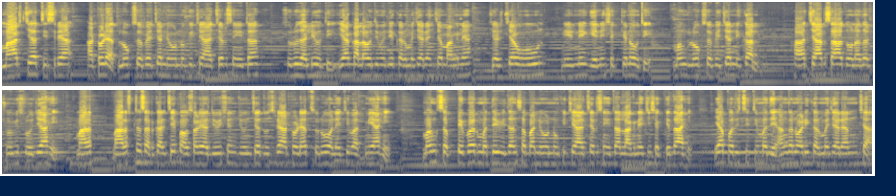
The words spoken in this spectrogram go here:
मार्चच्या तिसऱ्या आठवड्यात लोकसभेच्या निवडणुकीची आचारसंहिता सुरू झाली होती. या कालावधीमध्ये कर्मचाऱ्यांच्या मागण्या चर्चा होऊन निर्णय घेणे शक्य नव्हते. मग लोकसभेचा निकाल. हा चार सहा दोन हजार चोवीस रोजी आहे. महाराष्ट्र सरकारचे पावसाळी अधिवेशन जूनच्या दुसऱ्या आठवड्यात सुरू होण्याची बातमी आहे. मग सप्टेंबरमध्ये विधानसभा निवडणुकीची आचारसंहिता लागण्याची शक्यता आहे. या परिस्थितीमध्ये अंगणवाडी कर्मचाऱ्यांच्या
